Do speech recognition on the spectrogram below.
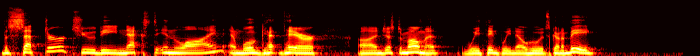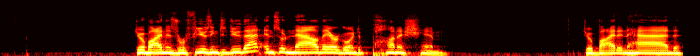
the scepter to the next in line. And we'll get there uh, in just a moment. We think we know who it's going to be. Joe Biden is refusing to do that. And so now they are going to punish him. Joe Biden had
